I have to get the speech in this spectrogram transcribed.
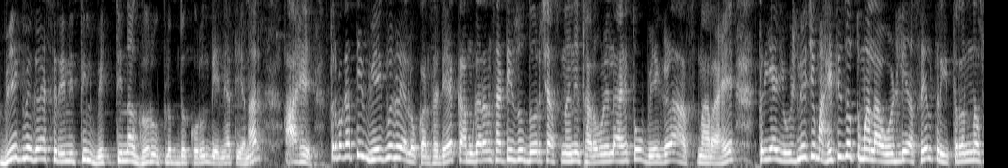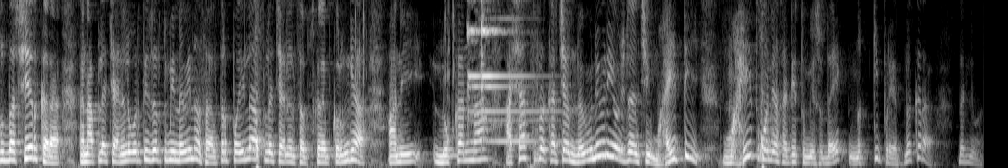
वेगवेगळ्या श्रेणीतील व्यक्तींना घर उपलब्ध करून देण्यात येणार आहे. तर बघा ती वेगवेगळ्या लोकांसाठी आहे. कामगारांसाठी जो दर शासनाने ठरवलेला आहे तो वेगळा असणार आहे. तर या योजनेची माहिती जर तुम्हाला आवडली असेल तर इतरांना सुद्धा शेअर करा. आणि आपल्या चॅनलवरती जर तुम्ही नवीन असाल तर पहिलं आपलं चॅनल सबस्क्राईब करून घ्या. आणि लोकांना अशाच प्रकारच्या नवनवीन योजना योजनांची माहिती माहीत होण्यासाठी तुम्ही सुद्धा एक नक्की प्रयत्न करा. धन्यवाद.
